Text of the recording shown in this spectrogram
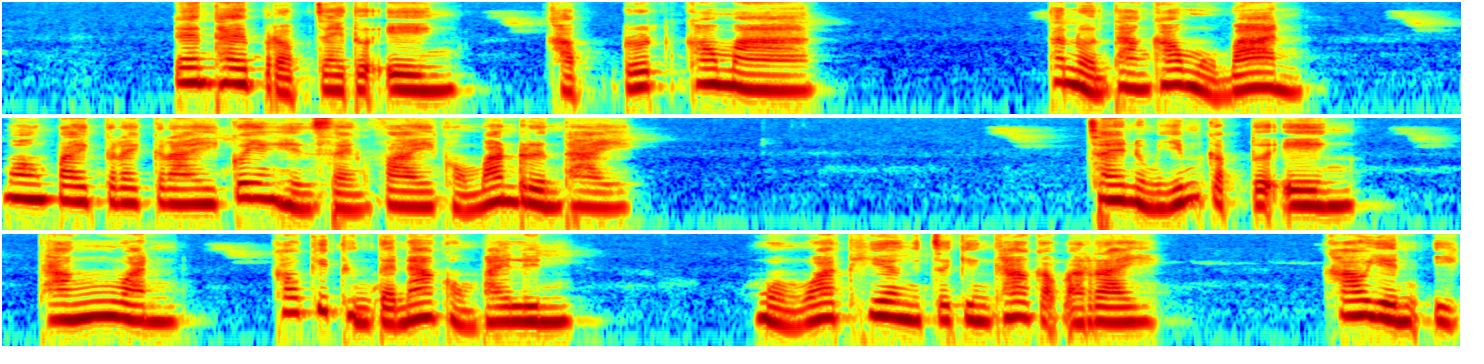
ๆ แดนไทยปลอบใจตัวเอง ขับรถเข้ามา ถนนทางเข้าหมู่บ้าน มองไปไกลๆ ก็ยังเห็นแสงไฟของบ้านเรือนไทยชายหนุ่มยิ้มกับตัวเอง ทั้งวันเขาคิดถึงแต่หน้าของไพลิน ห่วงว่าเที่ยงจะกินข้าวกับอะไร ข้าวเย็นอีก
